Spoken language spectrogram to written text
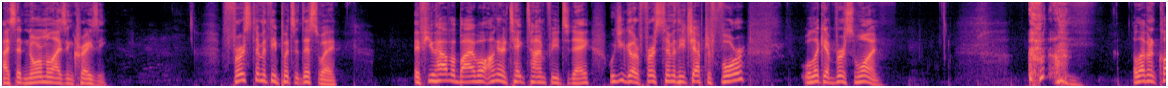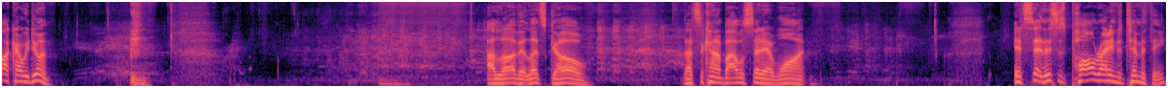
I said normalizing crazy. First Timothy puts it this way if you have a Bible, I'm going to take time for you today. Would you go to 1 Timothy chapter 4? We'll look at verse 1. 11 o'clock, how are we doing? I love it. Let's go. That's the kind of Bible study I want. It said, this is Paul writing to Timothy.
